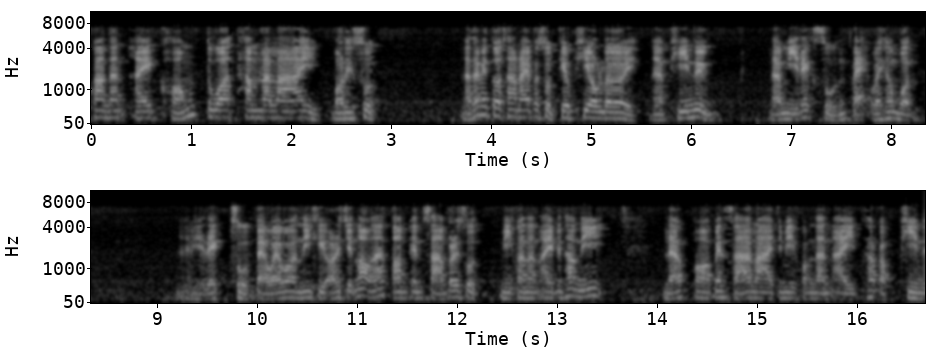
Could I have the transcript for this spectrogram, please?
ความดันไอของตัวทำละลายบริสุทธิ์นะถ้าเป็นตัวทำละลายบริสุทธิ์เพียวๆเลยนะ P1 แล้วมีเลขศูนย์แปะไว้ข้างบน มีเลขศูนย์แปะไว้ว่านี่คือออริจินอลนะ ตอนเป็นสารบริสุทธิ์มีความดันไอเป็นเท่านี้ แล้วพอเป็นสารละลายจะมีความดันไอเท่ากับ P1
